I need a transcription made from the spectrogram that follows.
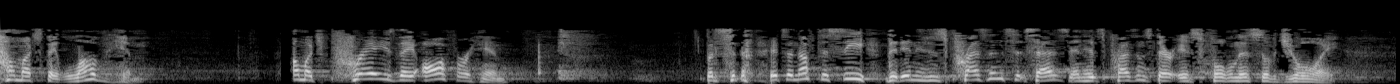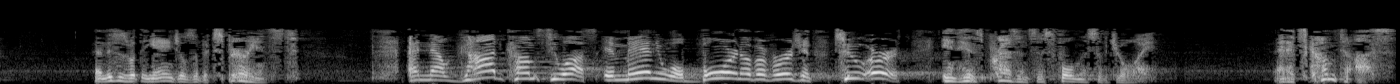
how much they love him, how much praise they offer him. But it's, enough to see that in his presence, it says, in his presence there is fullness of joy. And this is what the angels have experienced. And now God comes to us, Emmanuel, born of a virgin, to earth. In his presence is fullness of joy. And it's come to us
